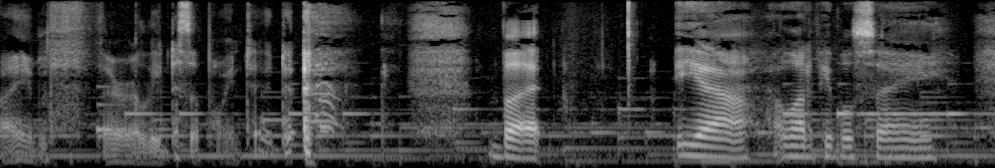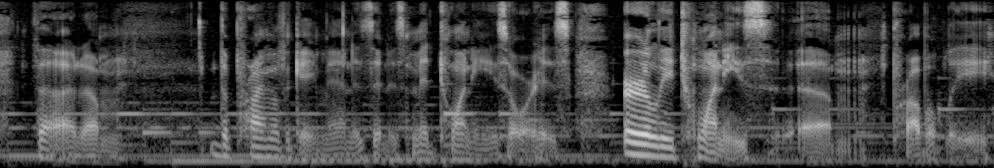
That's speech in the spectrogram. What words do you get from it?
i'm thoroughly disappointed. But yeah a lot of people say that um the prime of a gay man is in his mid 20s or his early 20s, um, probably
